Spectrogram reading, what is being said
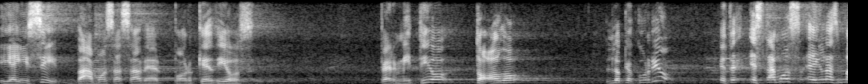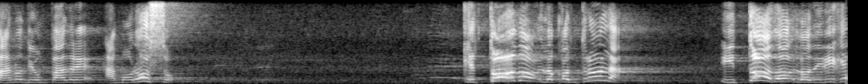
Y ahí sí vamos a saber por qué Dios permitió todo lo que ocurrió. estamos en las manos de un Padre amoroso que todo lo controla y todo lo dirige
